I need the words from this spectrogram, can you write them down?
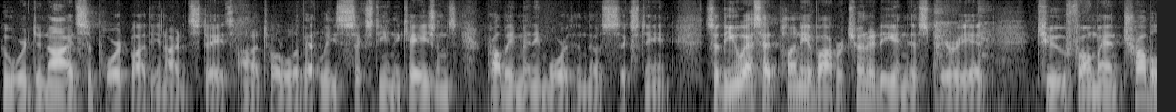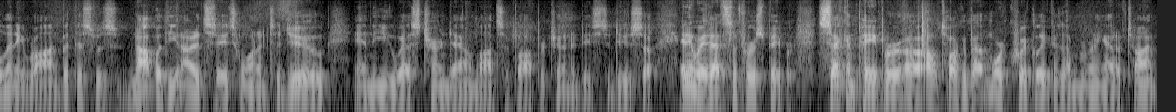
who were denied support by the United States on a total of at least 16 occasions, probably many more than those 16. So the U.S. had plenty of opportunity in this period to foment trouble in Iran, but this was not what the United States wanted to do, and the U.S. turned down lots of opportunities to do so. Anyway, that's the first paper. Second paper, uh, I'll talk about more quickly because I'm running out of time.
